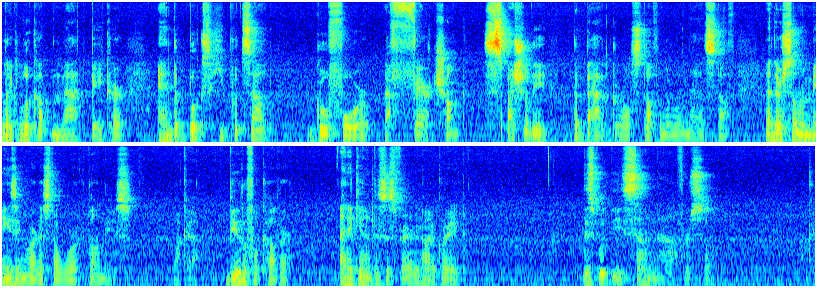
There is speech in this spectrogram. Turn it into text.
Like, look up Matt Baker, and the books he puts out go for a fair chunk, especially the bad girl stuff and the romance stuff. And there's some amazing artists that worked on these. Okay, beautiful cover, and again, this is fairly high grade. This would be seven and a half or so. Okay,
